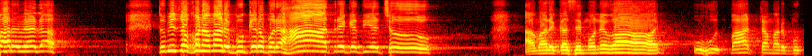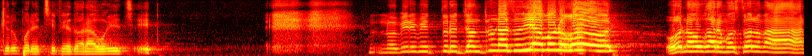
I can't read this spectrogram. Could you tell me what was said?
পারবে না। তুমি যখন আমার বুকের উপরে হাত রেখে দিয়েছ, আমার কাছে মনে হয় উহুদ পাহাড়টা আমার বুকের উপরে চেপে ধরা হয়েছে। নবীর মৃত্যুর যন্ত্রণা যদি এমন হয়, ও নৌকার মুসলমান,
